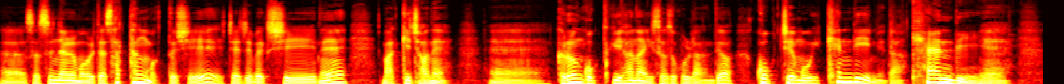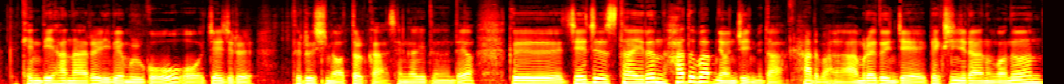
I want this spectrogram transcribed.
어, 그래서 쓴 약을 먹을 때 사탕 먹듯이 재즈 백신에 맞기 전에 에, 그런 곡이 하나 있어서 골랐는데요. 곡 제목이 캔디입니다. 캔디. 예. 그 캔디 하나를 입에 물고 어, 재즈를 들으시면 어떨까 생각이 드는데요. 그 재즈 스타일은 hard bop 연주입니다. hard bop. 어, 아무래도 이제 백신이라는 거는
